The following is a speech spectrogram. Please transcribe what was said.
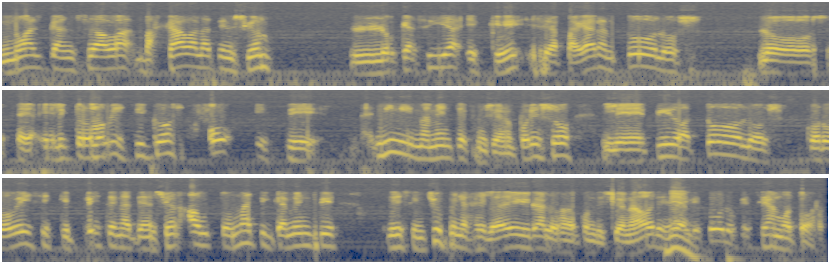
no alcanzaba, bajaba la tensión, lo que hacía es que se apagaran todos los los eh, electrodomésticos o este, mínimamente funcionan. Por eso le pido a todos los cordobeses que presten atención automáticamente desenchufen las heladeras, los acondicionadores, de aire, todo lo que sea motor.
